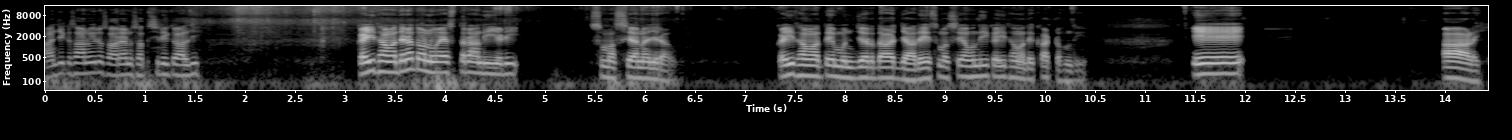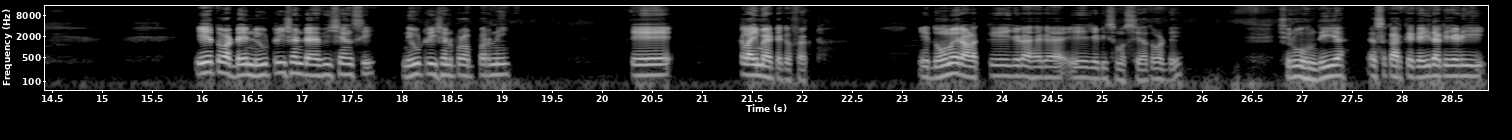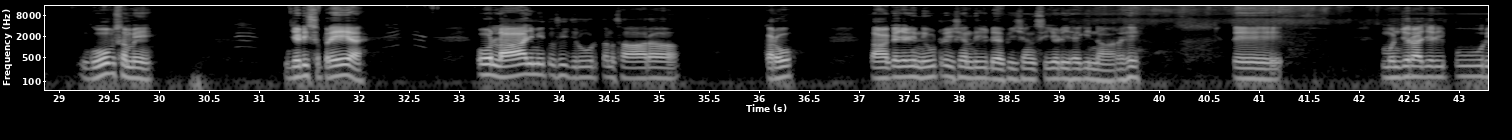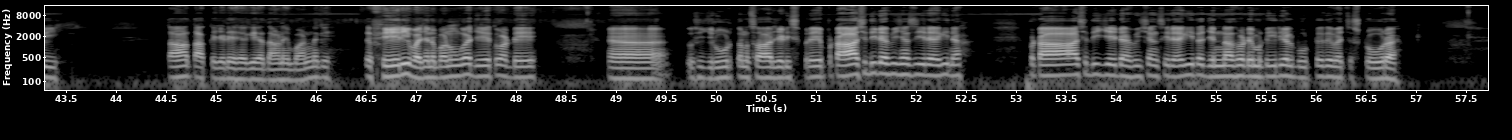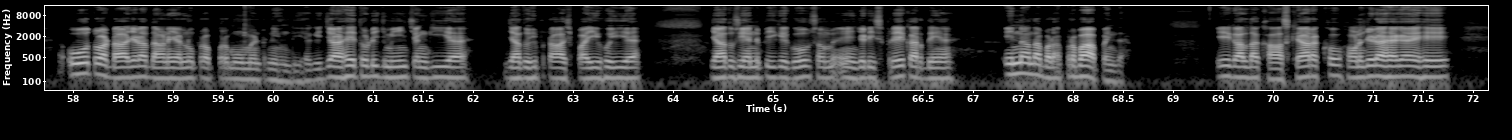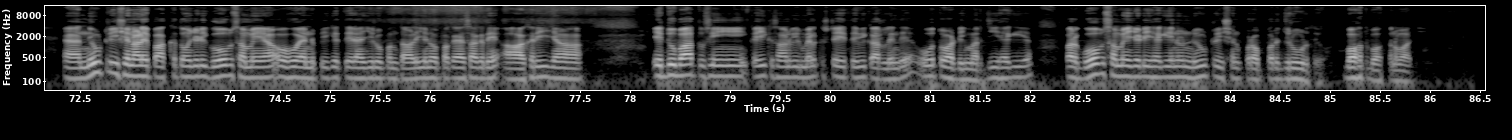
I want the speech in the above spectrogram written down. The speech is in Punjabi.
ਹਾਂਜੀ ਕਿਸਾਨ ਵੀਰੋ, ਸਾਰਿਆਂ ਨੂੰ ਸਤਿ ਸ਼੍ਰੀ ਅਕਾਲ ਜੀ। ਕਈ ਥਾਵਾਂ ਤੇ ਨਾ ਤੁਹਾਨੂੰ ਇਸ ਤਰ੍ਹਾਂ ਦੀ ਜਿਹੜੀ ਸਮੱਸਿਆ ਨਜ਼ਰ ਆਊ ਕਈ ਥਾਵਾਂ ਤੇ ਮੁੰਜਰ ਦਾ ਜ਼ਿਆਦਾ ਸਮੱਸਿਆ ਹੁੰਦੀ, ਕਈ ਥਾਵਾਂ ਤੇ ਘੱਟ ਹੁੰਦੀ ਹੈ। ਇਹ ਆਹ ਇਹ ਤੁਹਾਡੇ ਨਿਊਟ੍ਰੀਸ਼ਨ ਡੈਫੀਸ਼ੀਐਂਸੀ, ਨਿਊਟ੍ਰੀਸ਼ਨ ਪ੍ਰੋਪਰ ਨਹੀਂ ਤੇ ਕਲਾਈਮੈਟਿਕ ਇਫੈਕਟ। ਇਹ ਦੋਵੇਂ ਰਲ ਕੇ ਜਿਹੜਾ ਹੈਗਾ, ਇਹ ਜਿਹੜੀ ਸਮੱਸਿਆ ਤੁਹਾਡੇ ਸ਼ੁਰੂ ਹੁੰਦੀ ਆ। ਇਸ ਕਰਕੇ ਕਹੀਦਾ ਕਿ ਜਿਹੜੀ ਗੋਭ ਸਮੇਂ ਜਿਹੜੀ ਸਪਰੇਅ ਹੈ ਉਹ ਲਾਜ਼ਮੀ ਤੁਸੀਂ ਜ਼ਰੂਰਤ ਅਨੁਸਾਰ ਕਰੋ ਤਾਂ ਕਿ ਜਿਹੜੀ ਨਿਊਟ੍ਰੀਸ਼ਨ ਦੀ ਡੈਫੀਸ਼ੀਐਂਸੀ ਜਿਹੜੀ ਹੈਗੀ ਨਾ ਰਹੇ ਤੇ ਮੁੰਜਰਾ ਜਿਹੜੀ ਪੂਰੀ ਤਾਂ ਤੱਕ ਜਿਹੜੇ ਹੈਗੇ ਆ ਦਾਣੇ ਬਣਨਗੇ ਤੇ ਫੇਰ ਹੀ ਵਜਨ ਬਣੂਗਾ ਜੇ ਤੁਹਾਡੇ ਤੁਸੀਂ ਜ਼ਰੂਰਤ ਅਨੁਸਾਰ ਜਿਹੜੀ ਸਪਰੇਅ ਪੋਟਾਸ਼ ਦੀ ਡੈਫੀਸ਼ੀਐਂਸੀ ਰਹਿ ਗਈ ਨਾ, ਪੋਟਾਸ਼ ਦੀ ਜੇ ਡੈਫੀਸ਼ੀਐਂਸੀ ਰਹਿ ਗਈ ਤਾਂ ਜਿੰਨਾ ਤੁਹਾਡੇ ਮਟੀਰੀਅਲ ਬੂਟੇ ਦੇ ਵਿੱਚ ਸਟੋਰ ਹੈ ਉਹ ਤੁਹਾਡਾ ਜਿਹੜਾ ਦਾਣੇ ਵੱਲ ਨੂੰ ਪ੍ਰੋਪਰ ਮੂਵਮੈਂਟ ਨਹੀਂ ਹੁੰਦੀ ਹੈਗੀ। ਚਾਹੇ ਤੁਹਾਡੀ ਜ਼ਮੀਨ ਚੰਗੀ ਹੈ ਜਾਂ ਤੁਸੀਂ ਪੋਟਾਸ਼ ਪਾਈ ਹੋਈ ਹੈ ਜਾਂ ਤੁਸੀਂ ਐਨਪੀਕੇ ਗੋਹ ਸਮੇਂ ਜਿਹੜੀ ਸਪਰੇਅ ਕਰਦੇ ਆ ਇਹਨਾਂ ਦਾ ਬੜਾ ਪ੍ਰਭਾਵ ਪੈਂਦਾ। ਇਹ ਗੱਲ ਦਾ ਖਾਸ ਖਿਆਲ ਰੱਖੋ। ਹੁਣ ਜਿਹੜਾ ਹੈਗਾ ਇਹ ਅ, ਨਿਊਟ੍ਰੀਸ਼ਨ ਵਾਲੇ ਪੱਖ ਤੋਂ ਜਿਹੜੀ ਗੋਭ ਸਮੇਂ ਆ ਉਹ ਐਨਪੀਕੇ 13045 ਇਹਨੂੰ ਆਪਾਂ ਕਹਿ ਸਕਦੇ ਆ ਆਖਰੀ ਜਾਂ ਇਦੋਂ ਬਾਅਦ ਤੁਸੀਂ ਕਈ ਕਿਸਾਨ ਵੀਰ ਮਿਲਕ ਸਟੇਜ ਤੇ ਵੀ ਕਰ ਲੈਂਦੇ ਆ ਉਹ ਤੁਹਾਡੀ ਮਰਜ਼ੀ ਹੈਗੀ ਆ। ਪਰ ਗੋਭ ਸਮੇਂ ਜਿਹੜੀ ਹੈਗੀ ਇਹਨੂੰ ਨਿਊਟ੍ਰੀਸ਼ਨ ਪ੍ਰੋਪਰ ਜ਼ਰੂਰ ਦਿਓ। ਬਹੁਤ ਬਹੁਤ ਧੰਨਵਾਦ ਜੀ।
